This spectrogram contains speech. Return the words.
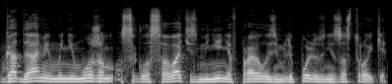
годами мы не можем согласовать изменения в правила землепользования и застройки.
